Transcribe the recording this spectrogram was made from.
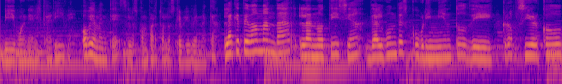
vivo en el Caribe. Obviamente se los comparto a los que viven acá. La que te va a mandar la noticia de algún descubrimiento de Crop Circle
